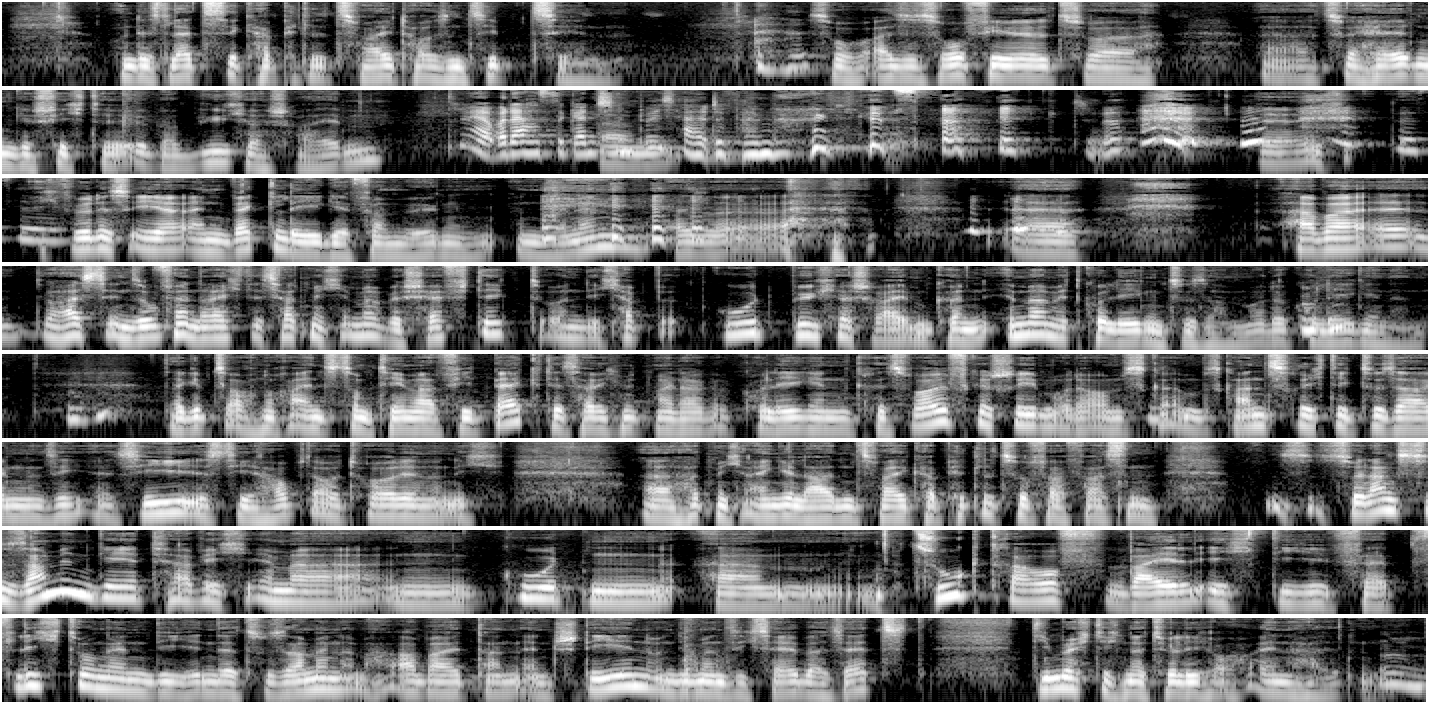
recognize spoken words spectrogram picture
und das letzte Kapitel 2017. So, also so viel zur, äh, zur Heldengeschichte über Bücher schreiben. Ja, aber da hast du ganz schön ähm, Durchhaltevermögen gezeigt. Ne? Äh, ich, ich, würde es eher ein Weglegevermögen nennen. Also, äh, äh, aber äh, du hast insofern recht, es hat mich immer beschäftigt und ich habe gut Bücher schreiben können, immer mit Kollegen zusammen oder mhm. Kolleginnen. Mhm. Da gibt es auch noch eins zum Thema Feedback. Das habe ich mit meiner Kollegin Chris Wolf geschrieben oder um es ganz richtig zu sagen, sie, sie ist die Hauptautorin und ich äh, hat mich eingeladen, zwei Kapitel zu verfassen. Solange es zusammengeht, habe ich immer einen guten ähm, Zug drauf, weil ich die Verpflichtungen, die in der Zusammenarbeit dann entstehen und die man sich selber setzt, die möchte ich natürlich auch einhalten. Mhm.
